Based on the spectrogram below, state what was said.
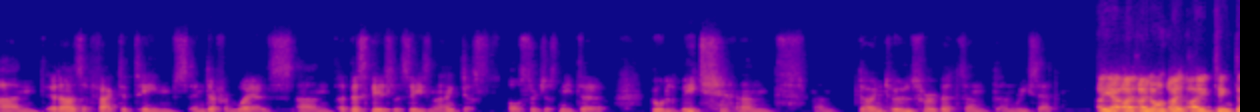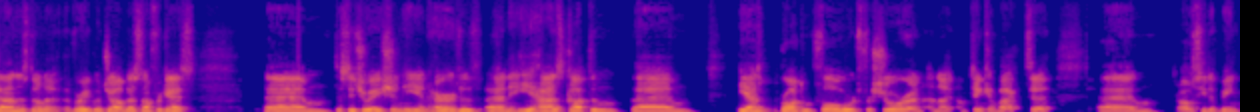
and it has affected teams in different ways. And at this stage of the season, I think just Ulster just need to go to the beach and and down tools for a bit and and reset. Uh, yeah, I, I don't. I, I think Dan has done a, a very good job. Let's not forget um, the situation he inherited, and he has got them. Um, he has brought them forward for sure. And, and I, am thinking back to um, obviously they've been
